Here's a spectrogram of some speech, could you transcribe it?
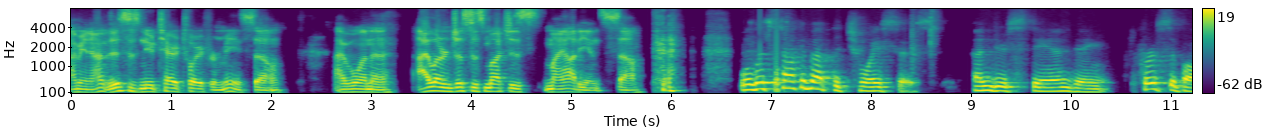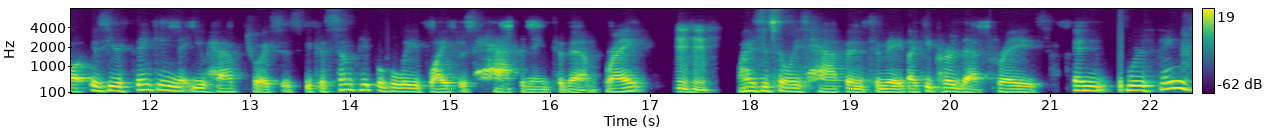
I mean, I, this is new territory for me. So I want to, I learn just as much as my audience. So, well, let's talk about the choices, understanding first of all, is you're thinking that you have choices because some people believe life is happening to them, right? Mm-hmm. Why does this always happen to me? Like you've heard that phrase. And where things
